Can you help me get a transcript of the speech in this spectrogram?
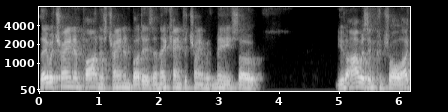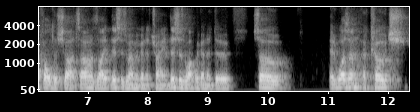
they were training partners, training buddies, and they came to train with me. So, you know, I was in control. I called the shots. I was like, this is when we're going to train. This is what we're going to do. So, it wasn't a coach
